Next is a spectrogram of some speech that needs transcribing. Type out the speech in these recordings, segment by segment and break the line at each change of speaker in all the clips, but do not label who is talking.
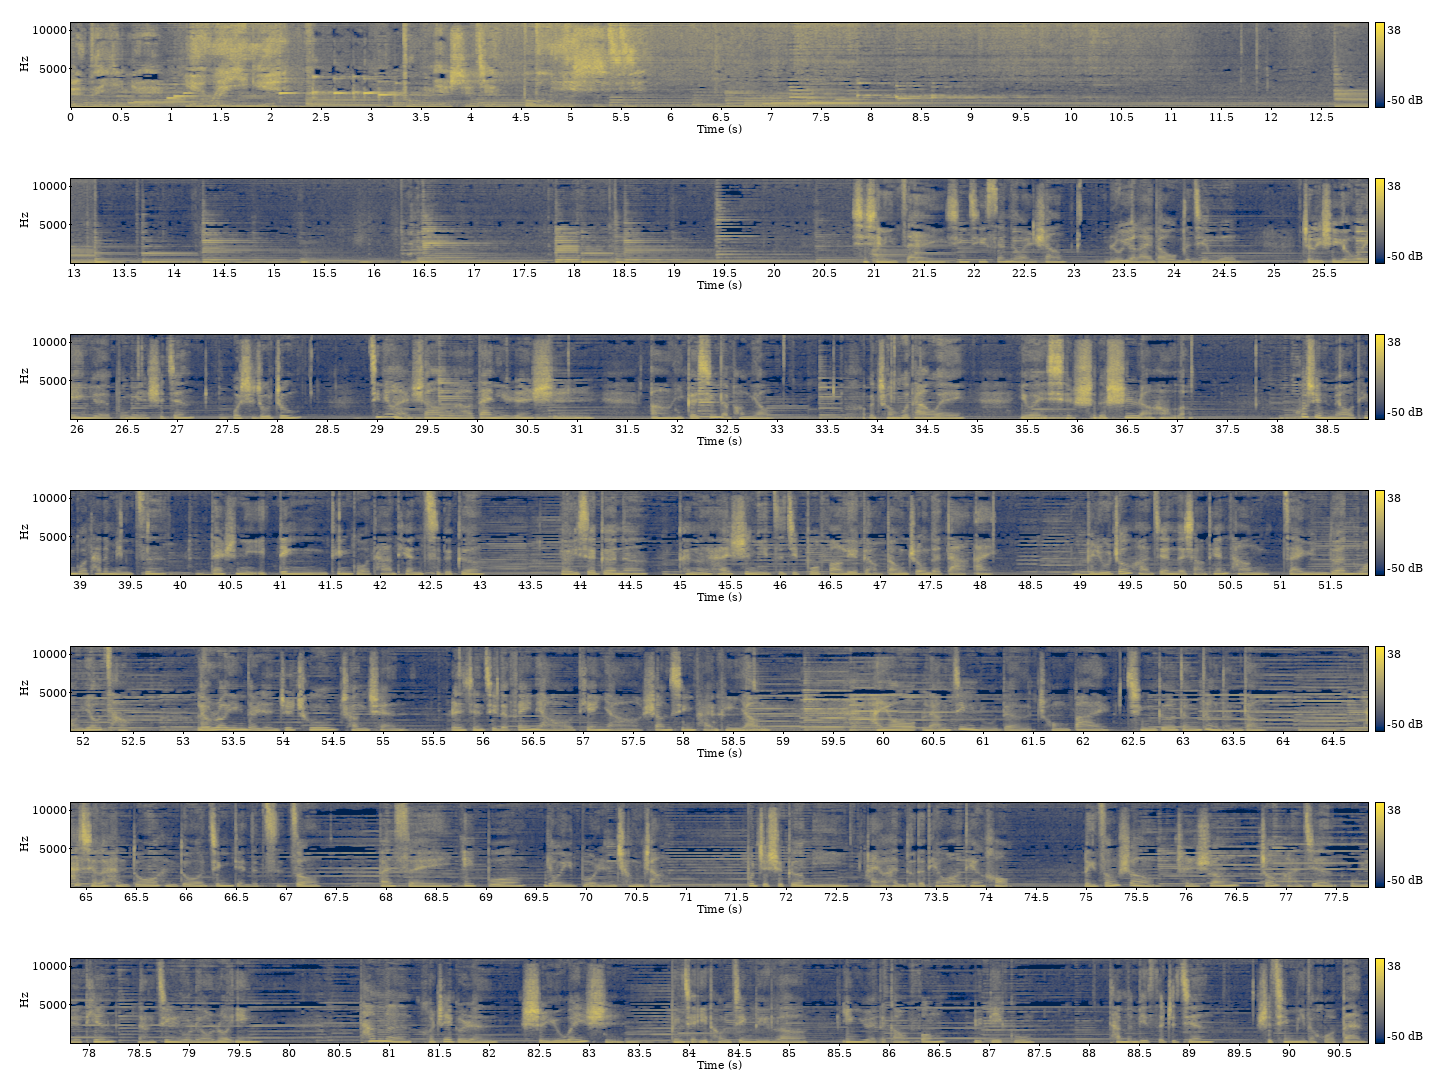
原味音乐，
原味音乐，
不眠时间，
不眠时间。
谢谢你在星期三的晚上如约来到我们的节目，这里是原味音乐不眠时间，我是猪猪。今天晚上我要带你认识，嗯，一个新的朋友，我称呼他为一位写诗的诗人好了。或许你没有听过他的名字，但是你一定听过他填词的歌。有一些歌呢，可能还是你自己播放列表当中的大爱，比如周华健的《小天堂》在云端忘忧草，刘若英的《人之初成全》。任贤齐的《飞鸟天涯》，伤心太平洋，还有梁静茹的《崇拜》情歌等等等等。他写了很多很多经典的词作，伴随一波又一波人成长。不只是歌迷，还有很多的天王天后，李宗盛、陈升、周华健、五月天、梁静茹、刘若英，他们和这个人始于微时，并且一同经历了。音乐的高峰与低谷，他们彼此之间是亲密的伙伴。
